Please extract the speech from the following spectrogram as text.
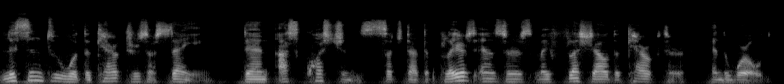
Listen to what the characters are saying, then ask questions such that the player's answers may flesh out the character and the world.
